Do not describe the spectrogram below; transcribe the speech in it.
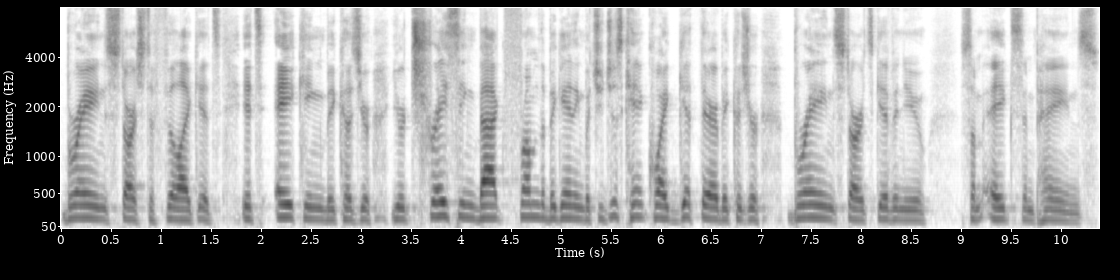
brain starts to feel like it's, it's aching because you're, you're tracing back from the beginning, but you just can't quite get there because your brain starts giving you some aches and pains.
